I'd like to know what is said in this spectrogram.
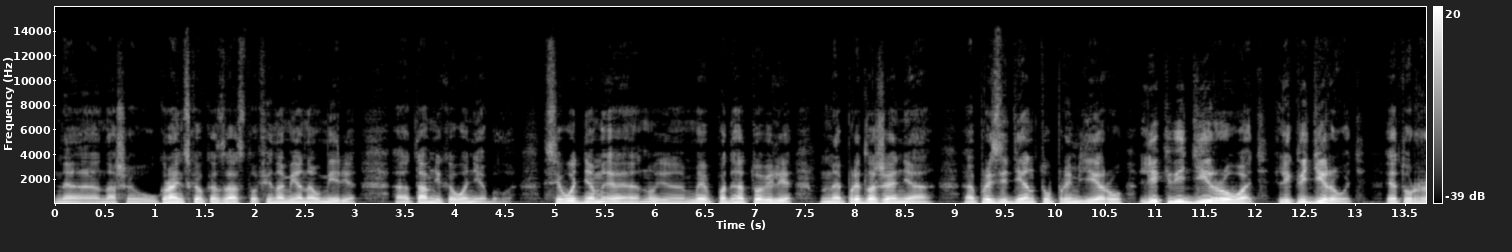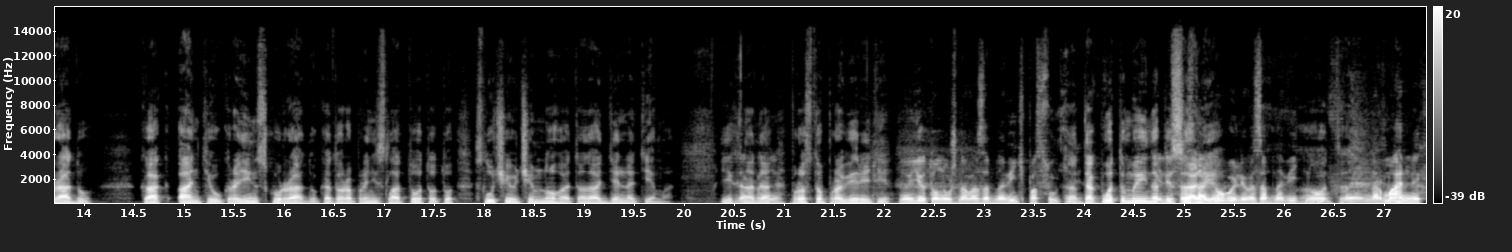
нашего украинского казахства, феномена в мире, там никого не было. Сегодня мы, ну, мы подготовили предложение президенту, премьеру ликвидировать, ликвидировать эту Раду, как антиукраинскую Раду, которая принесла то-то, то. Случаев очень много, это отдельная тема. Их Да, надо понятно. просто проверить. Но ее-то нужно возобновить, по сути. А, Так вот мы и Или создать написали. новую, или возобновить, но Вот. в э, нормальных,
